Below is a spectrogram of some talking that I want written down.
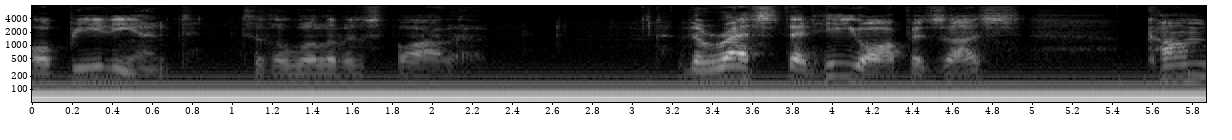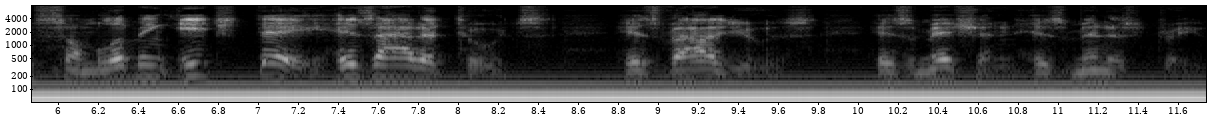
obedient to the will of his Father. The rest that he offers us comes from living each day his attitudes, his values, his mission, his ministry,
